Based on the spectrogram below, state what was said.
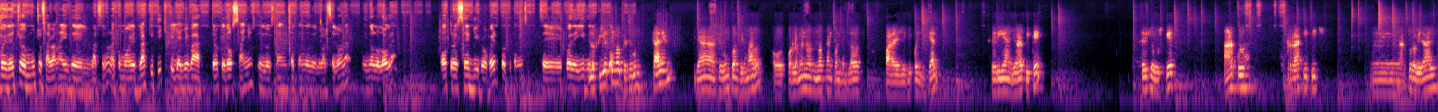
Pues de hecho muchos se van a ir del Barcelona, como es Rakitic, que ya lleva creo que dos años que lo están sacando del Barcelona y no lo logra. Otro es Sergi Roberto, que también se puede ir del Los que yo tengo que según salen, ya según confirmado, o por lo menos no están contemplados para el equipo inicial serían Gerard Piqué, Sergio Busquets, Artur, Rakitic, eh, Arturo Vidal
